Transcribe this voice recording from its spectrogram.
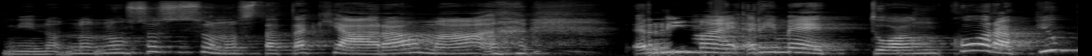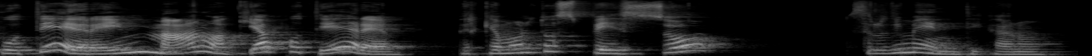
No, no, non so se sono stata chiara, ma rimetto ancora più potere in mano a chi ha potere perché molto spesso se lo dimenticano.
